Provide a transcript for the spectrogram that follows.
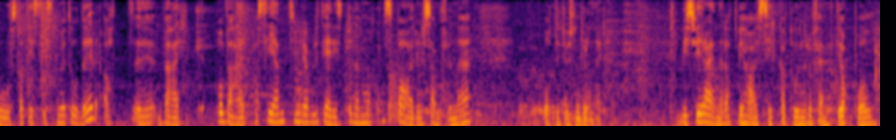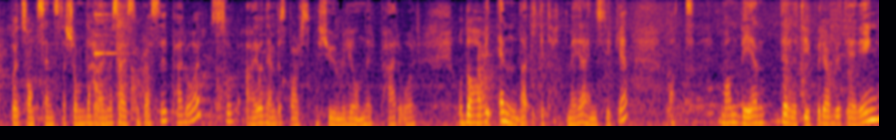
gode statistiske metoder at eh, hver, på hver pasient som rehabiliteres på den måten, sparer samfunnet 80 000 kroner. Hvis vi regner at vi har ca. 250 opphold på et sånt senter som det her med 16 plasser per år, så er jo det en besparelse på 20 millioner per år. Og da har vi enda ikke tatt med i regnestykket at man ved denne type rehabilitering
